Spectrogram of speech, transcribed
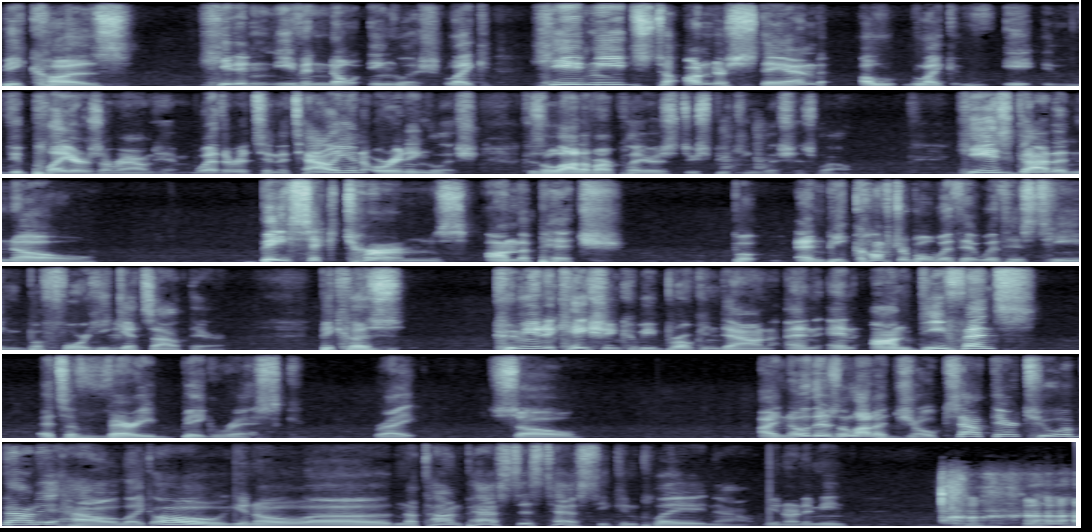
because he didn't even know English. Like he needs to understand a, like e- the players around him, whether it's in Italian or in English, because a lot of our players do speak English as well. He's got to know basic terms on the pitch, but and be comfortable with it with his team before he gets out there, because communication could be broken down and and on defense it's a very big risk right? So i know there's a lot of jokes out there too about it how like oh you know uh natan passed his test. He can play now. You know what i mean?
